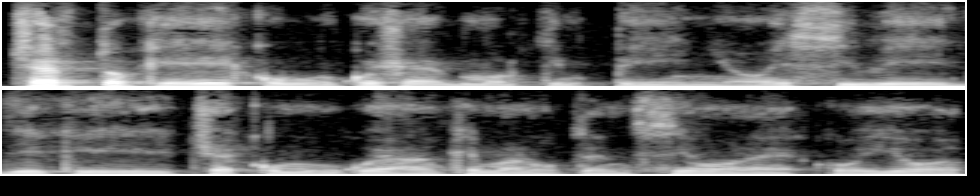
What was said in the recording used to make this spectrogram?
Certo che comunque c'è molto impegno e si vede che c'è comunque anche manutenzione, ecco, io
